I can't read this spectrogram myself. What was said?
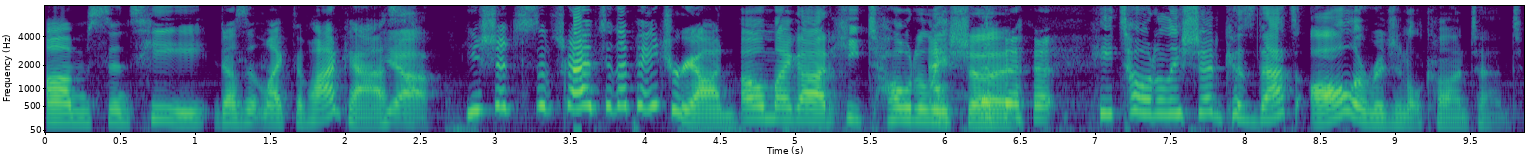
um, since he doesn't like the podcast, Yeah. he should subscribe to the Patreon. oh my god, he totally should. He totally should because that's all original content.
